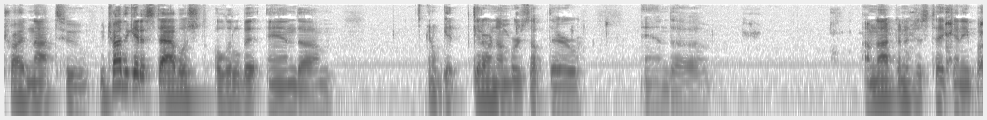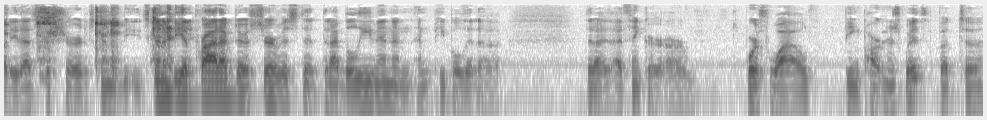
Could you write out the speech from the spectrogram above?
tried not to. We tried to get established a little bit, and um, you know, get get our numbers up there, and uh, I'm not going to just take anybody. That's for sure. It's going to be it's going to be a product or a service that, that I believe in, and, and people that uh, that I, I think are, are worthwhile being partners with. But uh,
